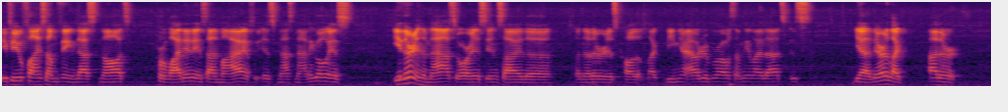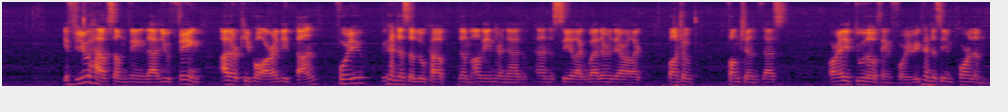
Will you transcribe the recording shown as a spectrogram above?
If you find something that's not provided inside Maya, if it's mathematical, it's either in the math or it's inside the another is called like linear algebra or something like that. It's yeah, there are like other. If you have something that you think other people already done for you, you can just look up them on the internet and see like whether there are like bunch of functions that's already do those things for you. You can just import them.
